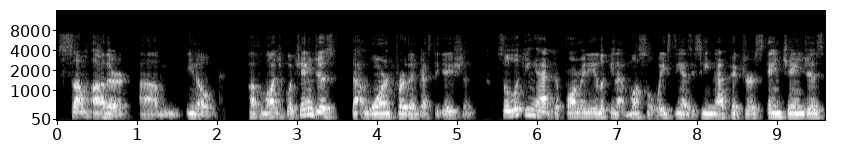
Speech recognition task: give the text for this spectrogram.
some other, um, you know, pathological changes that warrant further investigation. So looking at deformity, looking at muscle wasting, as you see in that picture, skin changes,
